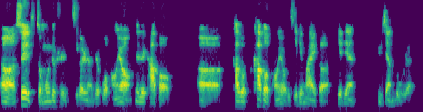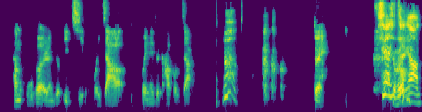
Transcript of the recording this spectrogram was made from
呃，所以总共就是几个人，就是我朋友那对 couple，呃 couple couple 朋友以及另外一个夜店遇见路人，他们五个人就一起回家了，回那对 couple 家。对，现在是怎样？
